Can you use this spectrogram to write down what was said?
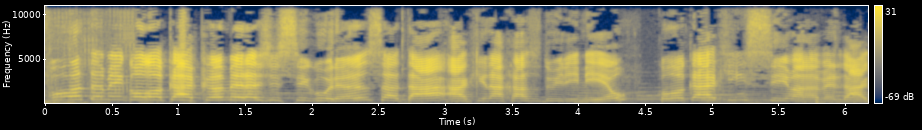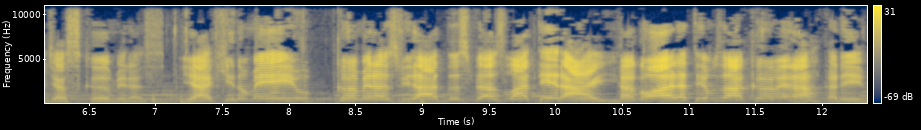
Vou também colocar câmeras de segurança, tá? Aqui na casa do Irineu. Colocar aqui em cima, na verdade, as câmeras. E aqui no meio, câmeras viradas pelas laterais. Agora temos a câmera, cadê?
